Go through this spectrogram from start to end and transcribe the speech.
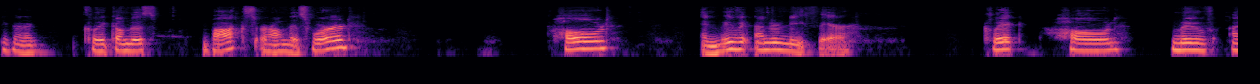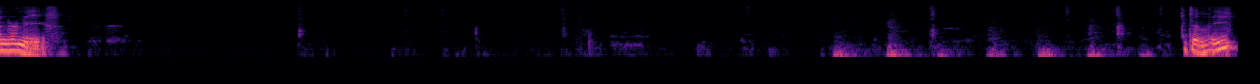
You're going to click on this box or on this word, hold, and move it underneath there. Click, hold, move underneath. Delete,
